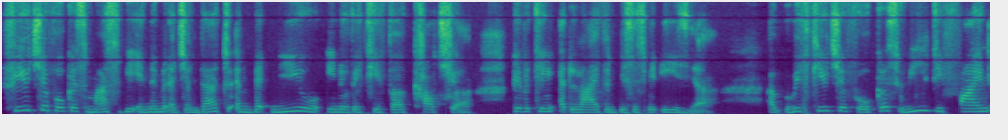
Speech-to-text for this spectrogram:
Future focus must be in the main agenda to embed new innovative uh, culture, pivoting at life and business bit easier. Uh, with future focus, we define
